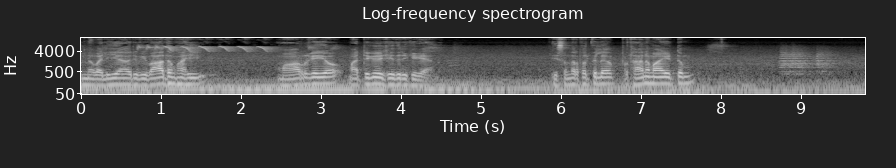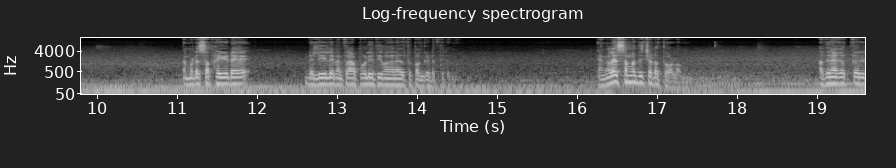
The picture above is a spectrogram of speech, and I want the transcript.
ഇന്ന് വലിയ ഒരു വിവാദമായി മാറുകയോ മാറ്റുകയോ ചെയ്തിരിക്കുകയാണ്. ഈ സന്ദർഭത്തിൽ പ്രധാനമായിട്ടും നമ്മുടെ സഭയുടെ ഡൽഹിയിലെ മെത്രാപ്പോലിത്തീം അതിനകത്ത് പങ്കെടുത്തിരുന്നു. ഞങ്ങളെ സംബന്ധിച്ചിടത്തോളം അതിനകത്തൊരു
